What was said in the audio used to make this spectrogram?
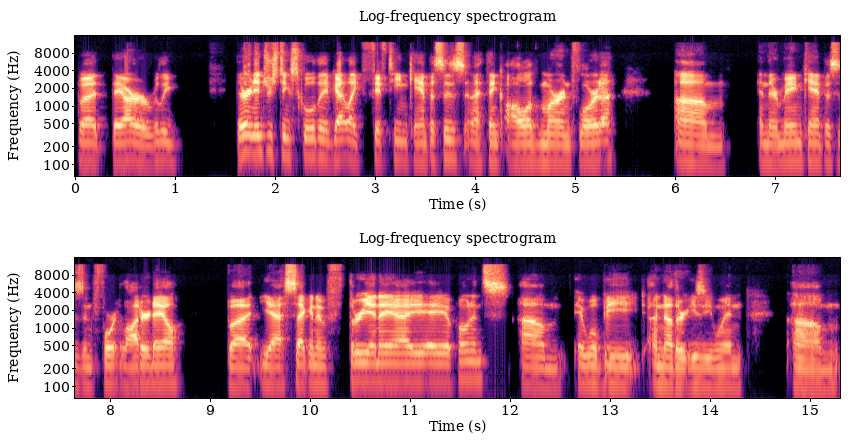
but they are a really they're an interesting school. They've got like 15 campuses, and I think all of them are in Florida. Um, and their main campus is in Fort Lauderdale. But yeah, second of three NAIA opponents. Um, it will be another easy win um,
